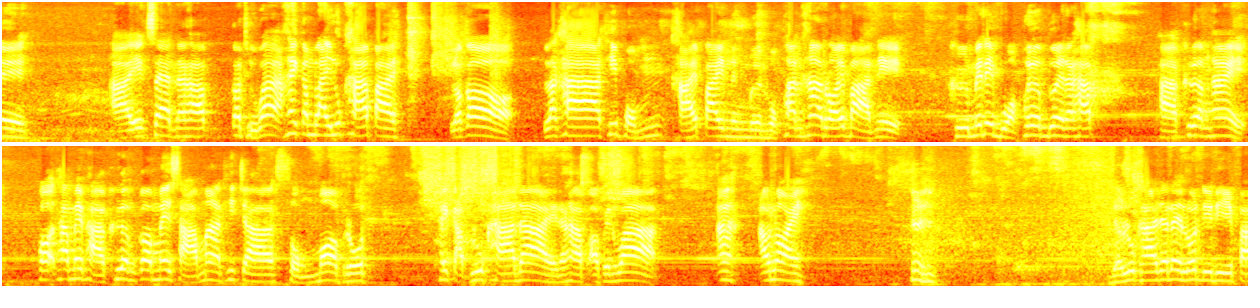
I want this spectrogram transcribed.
นี่ RXZ นะครับ ก็ถือว่าให้กำไรลูกค้าไป แล้วก็ราคาที่ผมขายไป 16,500 บาทนี่ คือไม่ได้บวกเพิ่มด้วยนะครับผ่าเครื่องให้ เพราะถ้าไม่ผ่าเครื่องก็ไม่สามารถที่จะส่งมอบรถให้กับลูกค้าได้นะครับ เอาเป็นว่าอะเอาหน่อย เดี๋ยวลูกค้าจะได้รถดีๆไป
